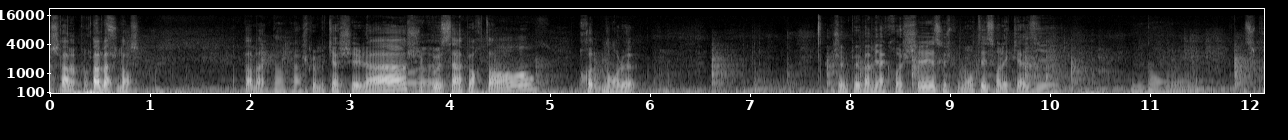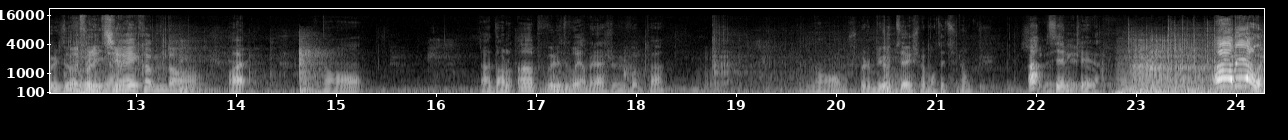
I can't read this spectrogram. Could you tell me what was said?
Ah, pas, maintenant. suite. Pas maintenant. Alors je peux me cacher là, je Ouais. suppose c'est important. Retenons-le. Je ne peux pas m'y accrocher. Est-ce que je peux monter sur les casiers? Non. Est-ce que je peux les Non, ouvrir? il faut les tirer comme dans. Ouais. Non. Ah, dans le 1, on pouvait les ouvrir, mais là, je le vois pas. Non, je peux la bibliothèque, je peux monter dessus non plus. Ah, la c'est une clé, là. Ah merde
